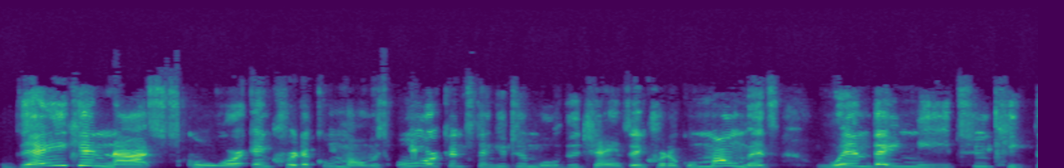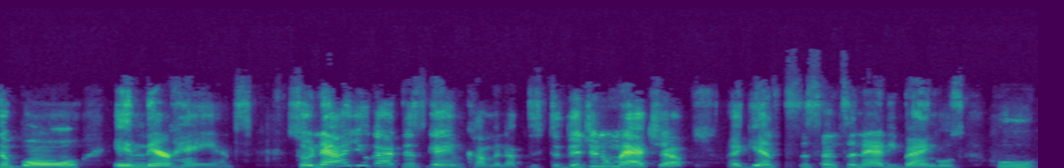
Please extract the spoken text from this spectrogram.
They cannot score in critical moments or continue to move the chains in critical moments when they need to keep the ball in their hands. So now you got this game coming up, this divisional matchup against the Cincinnati Bengals, who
